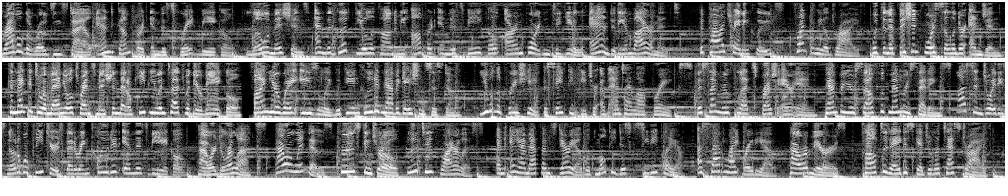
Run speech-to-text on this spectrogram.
Travel the roads in style and comfort in this great vehicle. Low emissions and the good fuel economy offered in this vehicle are important to you and to the environment. The powertrain includes front-wheel drive with an efficient four-cylinder engine connected to a manual transmission that'll keep you in touch with your vehicle. Find your way easily with the included navigation system. You will appreciate the safety feature of anti-lock brakes. The sunroof lets fresh air in. Pamper yourself with memory settings. Plus, enjoy these notable features that are included in this vehicle. Power door locks, power windows, cruise control, Bluetooth wireless, an AM FM stereo with multi-disc CD player, a satellite radio, power mirrors. Call today to schedule a test drive.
